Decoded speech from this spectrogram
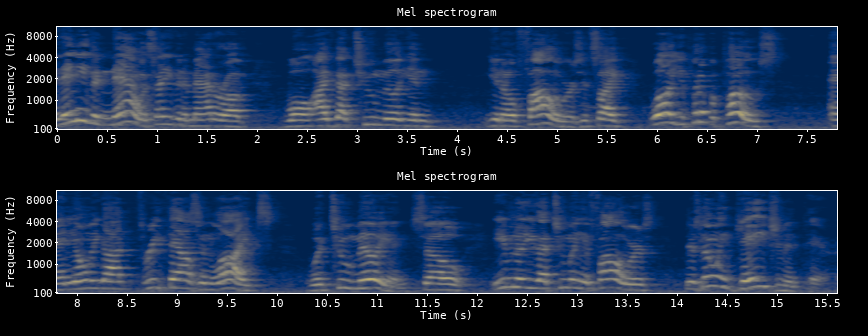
And then even now, it's not even a matter of, well, I've got 2 million, you know, followers. It's like, well, you put up a post and you only got 3,000 likes with 2 million. So even though you got 2 million followers, there's no engagement there.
